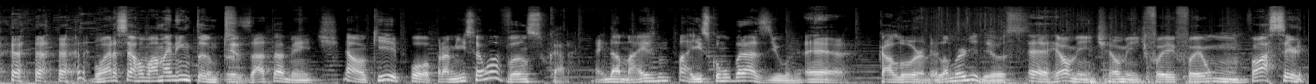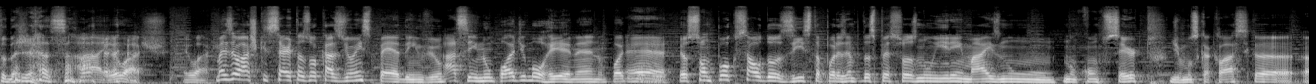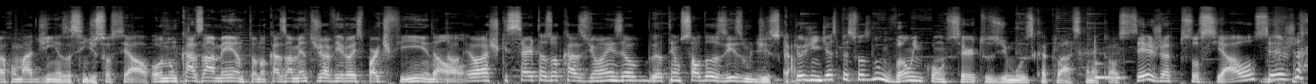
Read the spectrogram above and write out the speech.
Bom era se arrumar, mas nem tanto. Exatamente. Não, o que, pô, pra mim isso é um avanço, cara. Ainda mais num país como o Brasil, né? É, calor, né? Pelo amor de Deus. É, realmente, realmente. Foi, foi, um, foi um acerto da geração. Ah, eu acho. Eu acho. Mas eu acho que certas ocasiões pedem, viu? Assim, não pode morrer, né? Não pode É, morrer. eu sou um pouco saudosista, por exemplo, das pessoas não irem mais num, num concerto de música clássica arrumadinhas, assim, de social. Ou num casamento. No casamento já virou esporte fino e tal. Eu acho que certas ocasiões eu, eu tenho um saudosismo disso, Porque cara. hoje em dia as pessoas não vão em concertos de música clássica, né, Klaus? Seja social ou seja.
